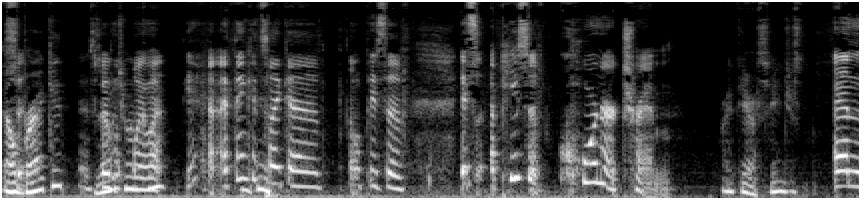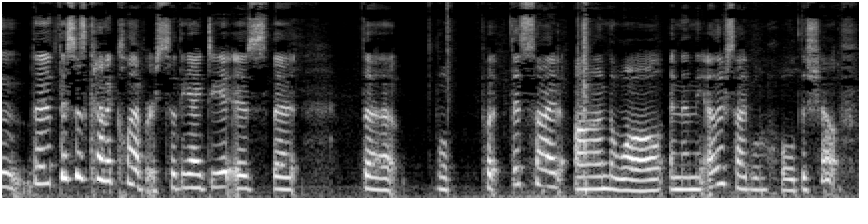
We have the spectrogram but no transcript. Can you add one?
L So- bracket. Is that what you want? want? Yeah, I think it's like a little piece of, it's a piece of corner trim. Right there. See, just And the, this is kind of clever. So the idea is that the we'll put this side on the wall, and then the other side will hold the shelf,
